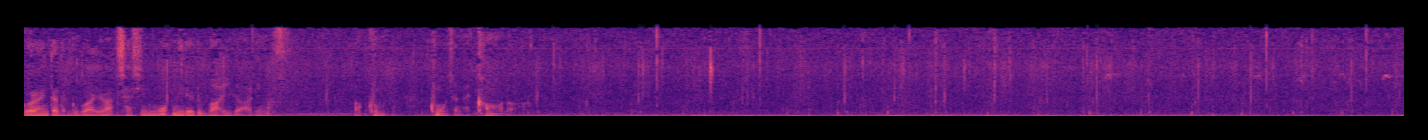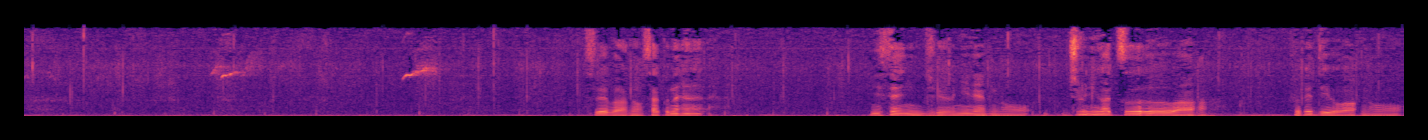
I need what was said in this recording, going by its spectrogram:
ご覧いただく場合は写真も見れる場合があります。あ、雲、雲じゃない、カモだ。そういえばあの昨年2012年の12月はフレディはあの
